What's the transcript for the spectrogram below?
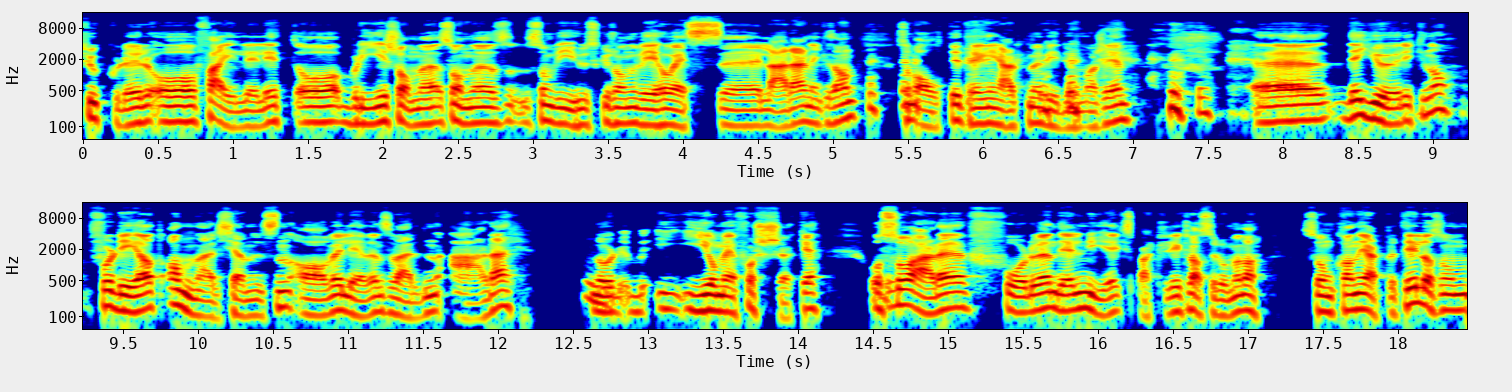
tukler og feiler litt og blir sånne, sånne som vi husker, sånne VHS-læreren, ikke sant, som alltid trenger hjelp med videomaskin. Eh, det gjør ikke noe, fordi at anerkjennelsen av elevens verden er der. Når, i, i, og med forsøket. Og så det, får du en del nye eksperter i klasserommet, da som kan hjelpe til, og som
